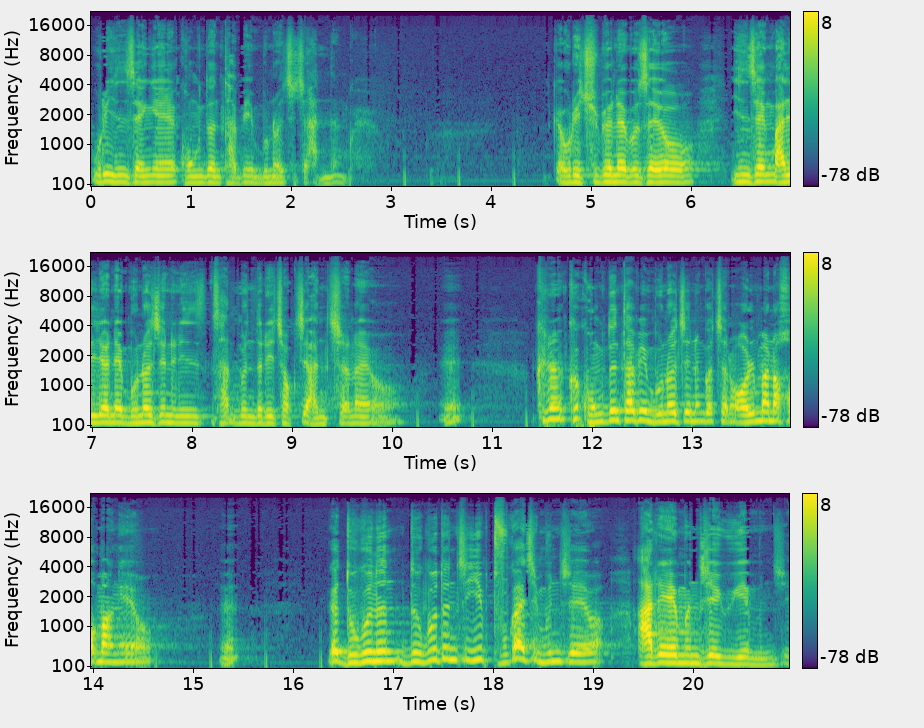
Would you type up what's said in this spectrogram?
우리 인생의 공든탑이 무너지지 않는 거예요. 그러니까 우리 주변에 보세요. 인생 말년에 무너지는 분들이 적지 않잖아요. 예? 그런 그 공든탑이 무너지는 것처럼 얼마나 허망해요. 누구는 누구든지 이 두 가지 문제예요. 아래의 문제, 위의 문제.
